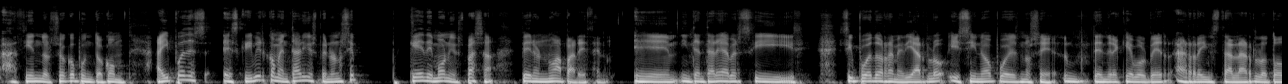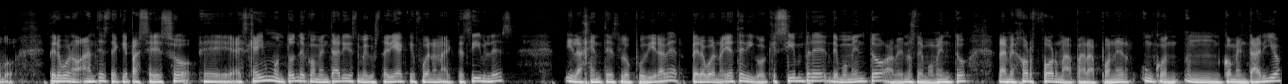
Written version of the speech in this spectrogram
haciendoelsoco.com. Ahí puedes escribir comentarios, pero no sé qué demonios pasa, pero no aparecen. Eh, intentaré a ver si, si puedo remediarlo y si no, pues no sé, tendré que volver a reinstalarlo todo. Pero bueno, antes de que pase eso, eh, es que hay un montón de comentarios y me gustaría que fueran accesibles y la gente lo pudiera ver. Pero bueno, ya te digo que siempre, de momento, a menos de momento, la mejor forma para poner un, comentario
